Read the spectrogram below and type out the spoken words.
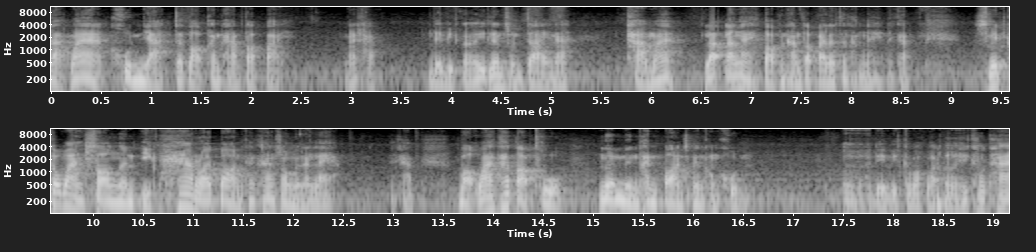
จากว่าคุณอยากจะตอบคำถามต่อไปนะครับเดวิดก็เฮ้ยเริ่มสนใจนะถามว่าแล้วแล้วไงตอบคำถามต่อไปแล้วจะทำไงนะครับสมิธก็วางซองเงินอีก 500 ปอนด์ข้างๆซองเงินนั้นแรกนะครับบอกว่าถ้าตอบถูกเงิน 1,000 ปอนด์จะเป็นของคุณเออเดวิดก็บอกว่าเออให้เข้าท่า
